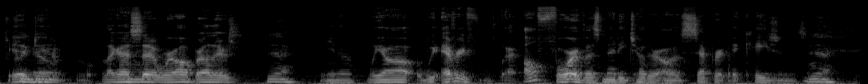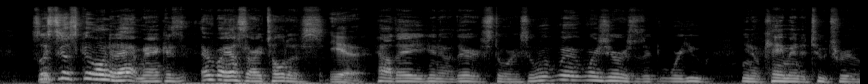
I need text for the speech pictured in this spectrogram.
it's Yeah, pretty man. Like I said, we're all brothers. Yeah, You know, we all we every all four of us met each other on separate occasions. yeah. So let's just go on to that, man, because everybody else already told us Yeah, how they, you know, their story. So where where's yours? Where you, you know, came into Too Trill,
